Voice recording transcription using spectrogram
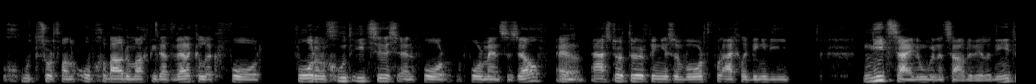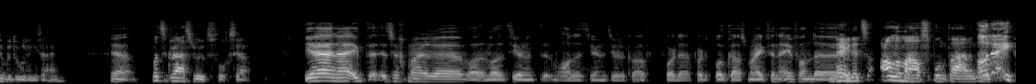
goed soort van opgebouwde macht die daadwerkelijk voor, voor een goed iets is en voor, voor mensen zelf. En Ja. astroturfing is een woord voor eigenlijk dingen die niet zijn hoe we het zouden willen, die niet de bedoeling zijn. ja. Wat is grassroots volgens jou? Ja, nou, ik, eh, zeg maar, eh, we, hadden het hier, we hadden het hier natuurlijk over voor de, voor de podcast. Maar ik vind een van de... Nee, dit is allemaal spontaan. Oh nee!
